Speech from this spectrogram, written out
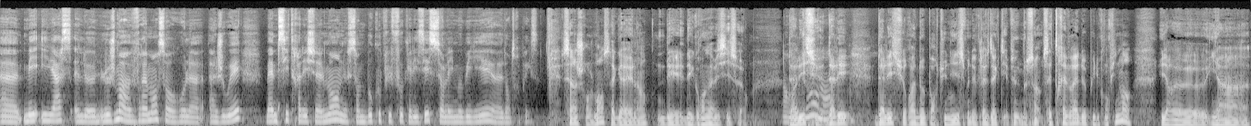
Euh, mais il a, le, logement a vraiment son rôle à, jouer, même si traditionnellement nous sommes beaucoup plus focalisés sur l'immobilier euh, d'entreprise. C'est un changement, ça, Gaël, hein, des, grands investisseurs. D'aller sur, d'aller, d'aller sur un opportunisme de classe d'actifs. C'est très vrai depuis le confinement. Euh, il y a,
